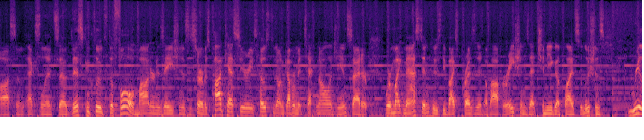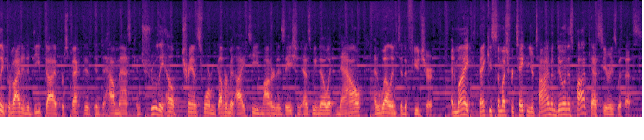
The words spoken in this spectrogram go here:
Awesome. Excellent. So, this concludes the full Modernization as a Service podcast series hosted on Government Technology Insider, where Mike Masten, who's the Vice President of Operations at Chenega Applied Solutions, really provided a deep dive perspective into how MaaS can truly help transform government IT modernization as we know it now and well into the future. And Mike, thank you so much for taking your time and doing this podcast series with us.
